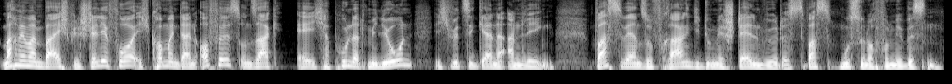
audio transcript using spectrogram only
machen wir mal ein Beispiel. Stell dir vor, ich komme in dein Office und sage, ey, ich habe 100 Millionen, ich würde sie gerne anlegen. Was wären so Fragen, die du mir stellen würdest? Was musst du noch von mir wissen?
